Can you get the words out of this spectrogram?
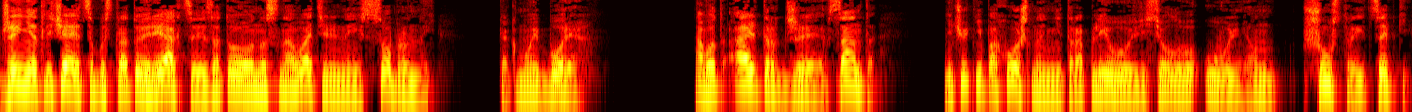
Джей не отличается быстротой реакции, зато он основательный и собранный, как мой Боря. А вот Альтер Джея, Санта, ничуть не похож на неторопливого веселого увольня. Он шустрый и цепкий.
